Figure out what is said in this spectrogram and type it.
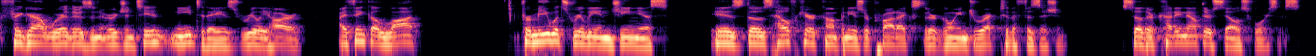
figure out where there's an urgent need today is really hard. I think a lot for me what's really ingenious is those healthcare companies or products that are going direct to the physician. So they're cutting out their sales forces.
